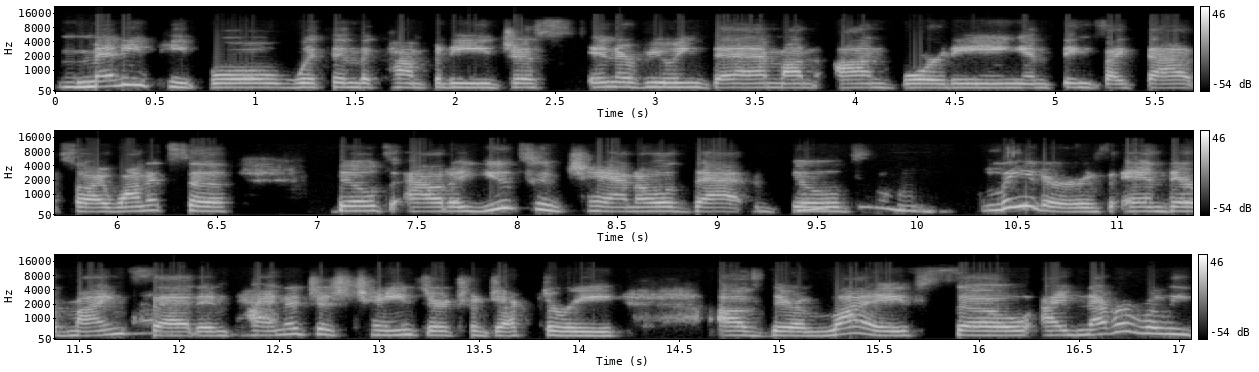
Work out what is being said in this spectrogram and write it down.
many people within the company, just interviewing them on onboarding and things like that. So I wanted to build out a YouTube channel that builds mm-hmm. leaders and their mindset and kind of just change their trajectory of their life. So I never really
